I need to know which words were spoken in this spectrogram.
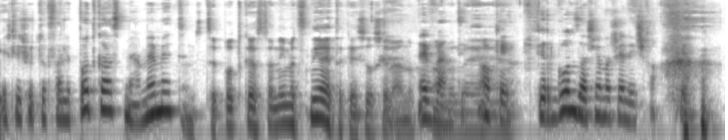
יש לי שותפה לפודקאסט מהממת. עושה פודקאסט אני מצניע את הקשר שלנו הבנתי. אבל, אה, אוקיי. פרגון זה השם השני שלך.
